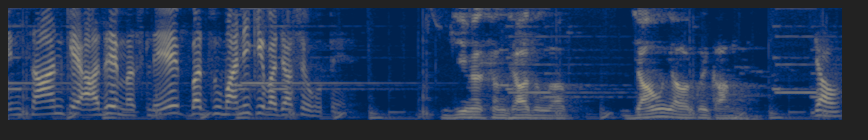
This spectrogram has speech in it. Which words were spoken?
इंसान के आधे मसले बदजुबानी की वजह से होते हैं। जी मैं समझा दूँगा। अब जाऊँ या और कोई काम है? जाओ।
